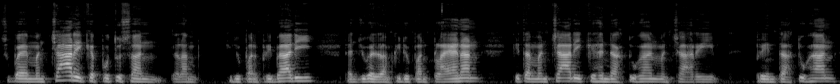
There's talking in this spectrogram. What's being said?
supaya mencari keputusan dalam kehidupan pribadi dan juga dalam kehidupan pelayanan. Kita mencari kehendak Tuhan, mencari perintah Tuhan,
